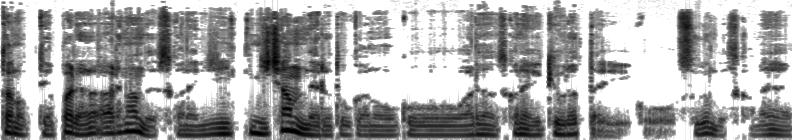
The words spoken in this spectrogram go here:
たのって、やっぱりあれなんですかね？2、2チャンネルとかの、こう、あれなんですかね、影響だったり、こう、するんですかね？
